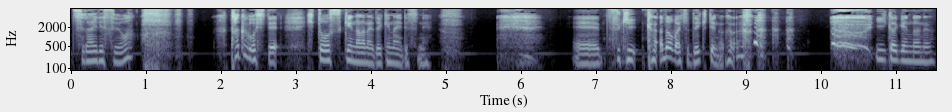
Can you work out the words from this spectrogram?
辛いですよ。覚悟して人を好きにならないといけないですね。えー、次、アドバイスできてんのかな？いい加減だね。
